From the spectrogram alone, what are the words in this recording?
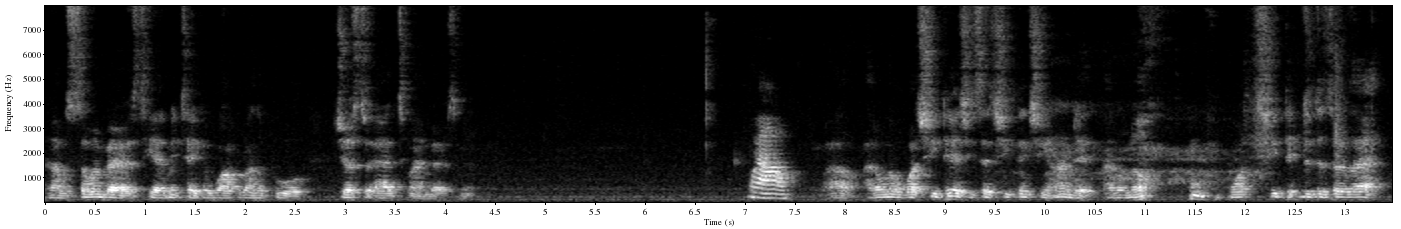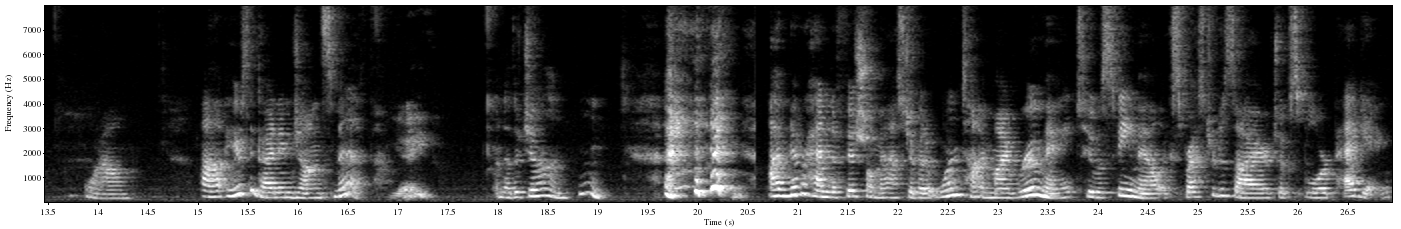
and I was so embarrassed he had me take a walk around the pool just to add to my embarrassment. Wow. Wow, I don't know what she did. She said she thinks she earned it. I don't know what she did to deserve that. Wow. Uh, here's a guy named John Smith. Yay. Another John. Hmm. I've never had an official master, but at one time my roommate, who was female, expressed her desire to explore pegging,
